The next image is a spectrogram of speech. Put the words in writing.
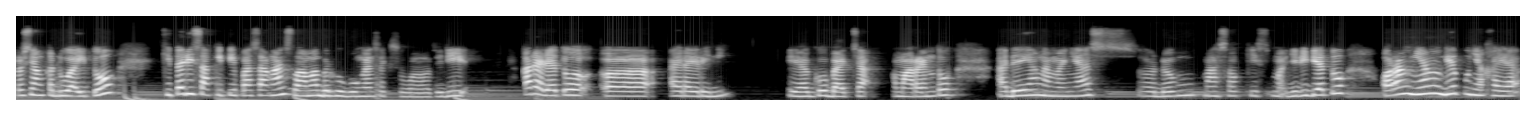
Terus yang kedua itu kita disakiti pasangan selama berhubungan seksual. Jadi kan ada tuh eh, akhir-akhir ini ya gue baca kemarin tuh ada yang namanya sodom masokisme. Jadi dia tuh orang yang dia punya kayak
